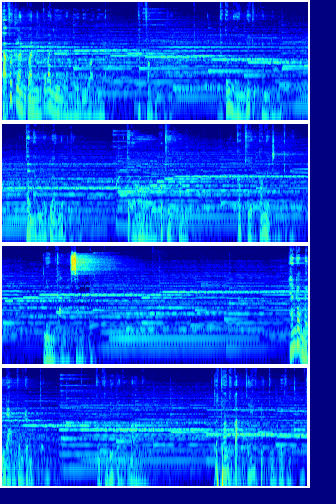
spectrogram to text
Phản phất loanh quanh có bao nhiêu là người đi qua đi lại Thật phòng một Là có người nói chuyện quanh đó. Thanh âm lúc lớn lúc nhỏ. Tự hồ có khi không, Có khi có người tranh cãi. Nhưng thằng này sao cả Hắn đang mình đạm trong rừng tĩnh. Cũng không biết đã ngủ bao lâu. Thấp thoáng có cảm giác được chung quy không? thấy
